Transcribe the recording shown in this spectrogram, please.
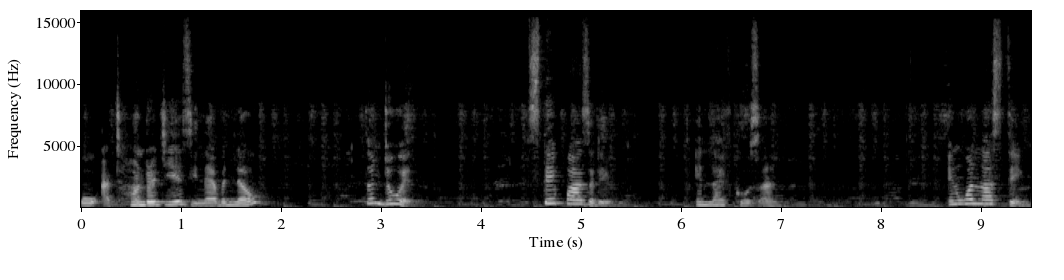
or at 100 years, you never know, don't do it. Stay positive and life goes on. And one last thing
